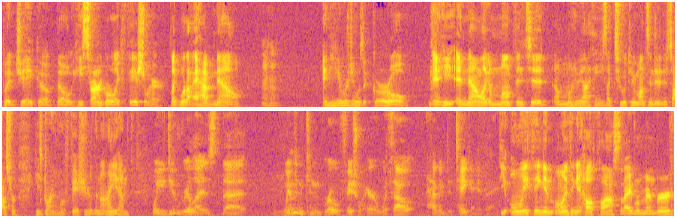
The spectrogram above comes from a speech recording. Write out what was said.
but Jacob though he's starting to grow like facial hair, like what I have now, Mhm. and he originally was a girl. And he and now like a month into um, I mean, I think he's like two or three months into testosterone. He's growing more facial hair than I am. Well, you do realize that women can grow facial hair without having to take anything. The only thing in only thing in health class that I remembered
